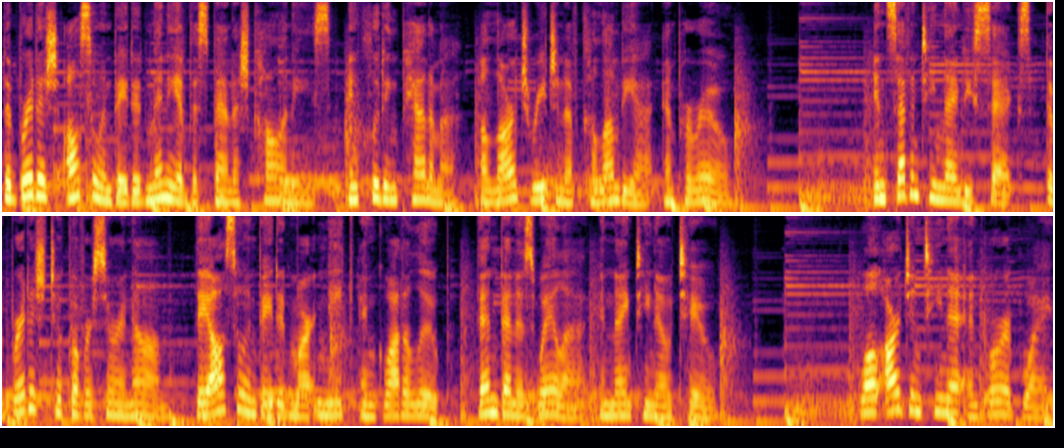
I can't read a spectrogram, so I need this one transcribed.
The British also invaded many of the Spanish colonies, including Panama, a large region of Colombia and Peru. In 1796, the British took over Suriname, they also invaded Martinique and Guadeloupe, then Venezuela in 1902 while Argentina and Uruguay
